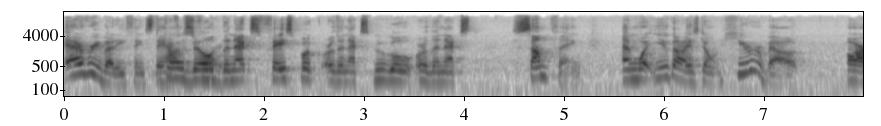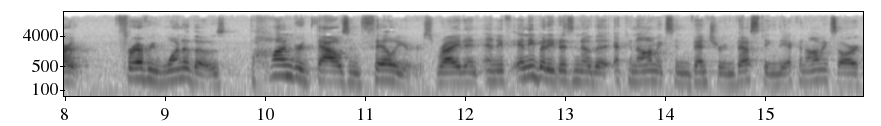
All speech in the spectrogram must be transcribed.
everybody thinks they have to build the next Facebook or the next Google or the next something. And what you guys don't hear about are, for every one of those, 100,000 failures, right? And, and if anybody doesn't know the economics in venture investing, the economics are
